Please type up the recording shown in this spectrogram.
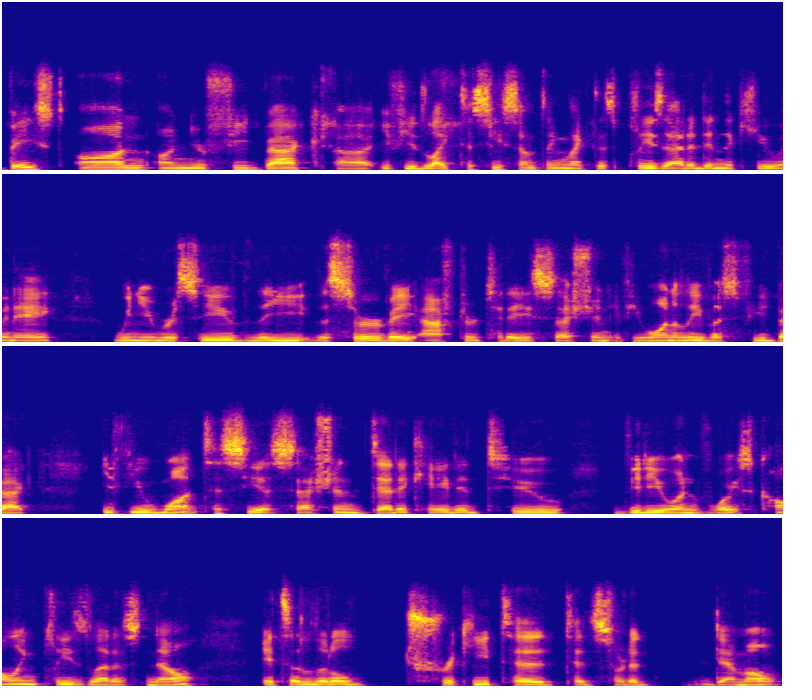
based on on your feedback, uh, if you'd like to see something like this, please add it in the Q&A when you receive the, the survey after today's session. If you want to leave us feedback, if you want to see a session dedicated to video and voice calling, please let us know. It's a little tricky to, to sort of demo,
